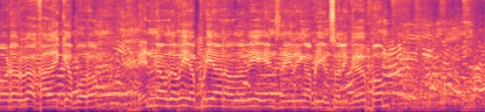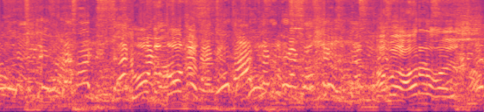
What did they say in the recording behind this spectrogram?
வாமதேவன் கலைக்க கதைக்க போகிறோம் என்ன உதவி எப்படியான உதவி ஏன் செய்கிறீங்க அப்படின்னு சொல்லி கேட்போம். அவரோட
